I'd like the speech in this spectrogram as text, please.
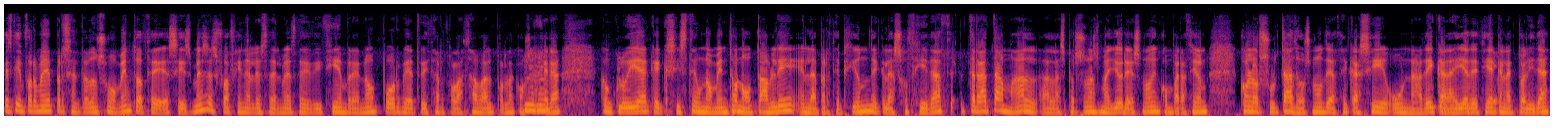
Este informe presentado en su momento hace seis meses, fue a finales del mes de diciembre, ¿no? Por Beatriz Artolazábal, por la consejera, concluía que existe un aumento notable en la percepción de que la sociedad trata mal a las personas mayores, ¿no? En comparación con los resultados, ¿no? De hace casi una década. Ella decía que en la actualidad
